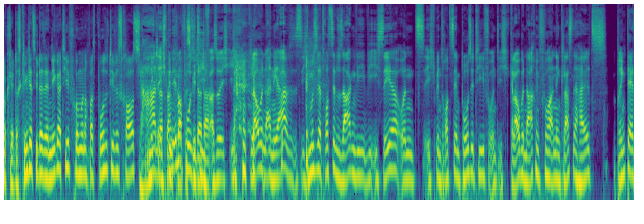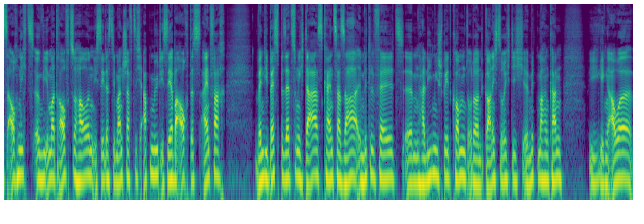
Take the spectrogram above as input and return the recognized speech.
Okay, das klingt jetzt wieder sehr negativ. Holen wir noch was Positives raus? Ja, nee, ich bin immer positiv. Also ich, ich glaube, na, ja, ich muss ja trotzdem so sagen, wie, wie ich sehe und ich bin trotzdem positiv und ich glaube nach wie vor an den Klassenerhalt. Bringt er jetzt auch nichts, irgendwie immer drauf zu hauen. Ich sehe, dass die Mannschaft sich abmüht. Ich sehe aber auch, dass einfach wenn die Bestbesetzung nicht da ist, kein Zazar im Mittelfeld, ähm, Halimi spät kommt oder gar nicht so richtig äh, mitmachen kann, wie gegen Aue,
